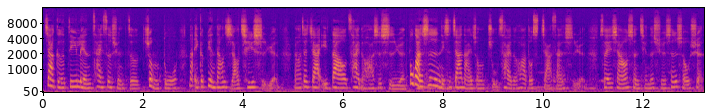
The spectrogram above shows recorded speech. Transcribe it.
价格低廉，菜色选择众多。那一个便当只要七十元，然后再加一道菜的话是十元。不管是你是加哪一种主菜的话，都是加三十元。所以想要省钱的学生首选，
